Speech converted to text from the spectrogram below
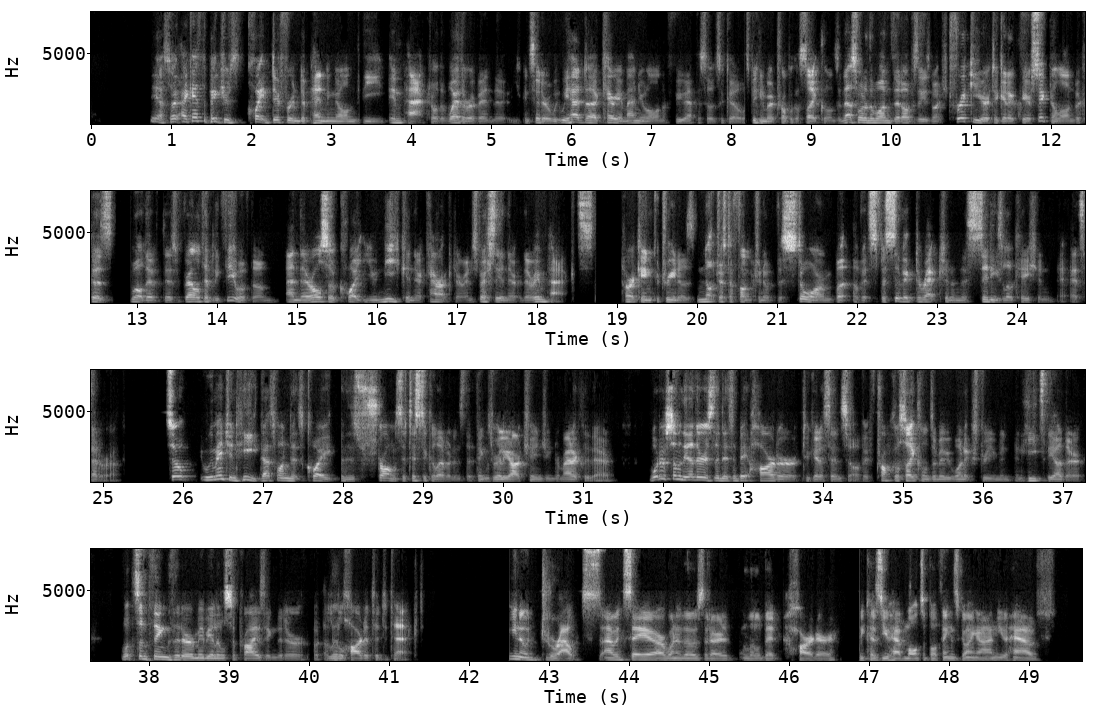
Yeah, so I guess the picture is quite different depending on the impact or the weather event that you consider. We, we had uh, Kerry Emanuel on a few episodes ago speaking about tropical cyclones, and that's one of the ones that obviously is much trickier to get a clear signal on because, well, there's relatively few of them, and they're also quite unique in their character and especially in their, their impacts. Hurricane Katrina is not just a function of the storm, but of its specific direction and the city's location, etc. So we mentioned heat. That's one that's quite there's strong statistical evidence that things really are changing dramatically there. What are some of the others that it's a bit harder to get a sense of? If tropical cyclones are maybe one extreme and, and heat's the other, what's some things that are maybe a little surprising that are a little harder to detect? You know, droughts, I would say, are one of those that are a little bit harder because you have multiple things going on. You have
